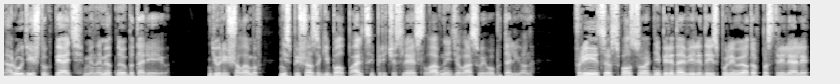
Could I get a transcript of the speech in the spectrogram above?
орудий штук пять, минометную батарею. Юрий Шаламов не спеша загибал пальцы, перечисляя славные дела своего батальона. Фрицев с полсотни передавили, да из пулеметов постреляли.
